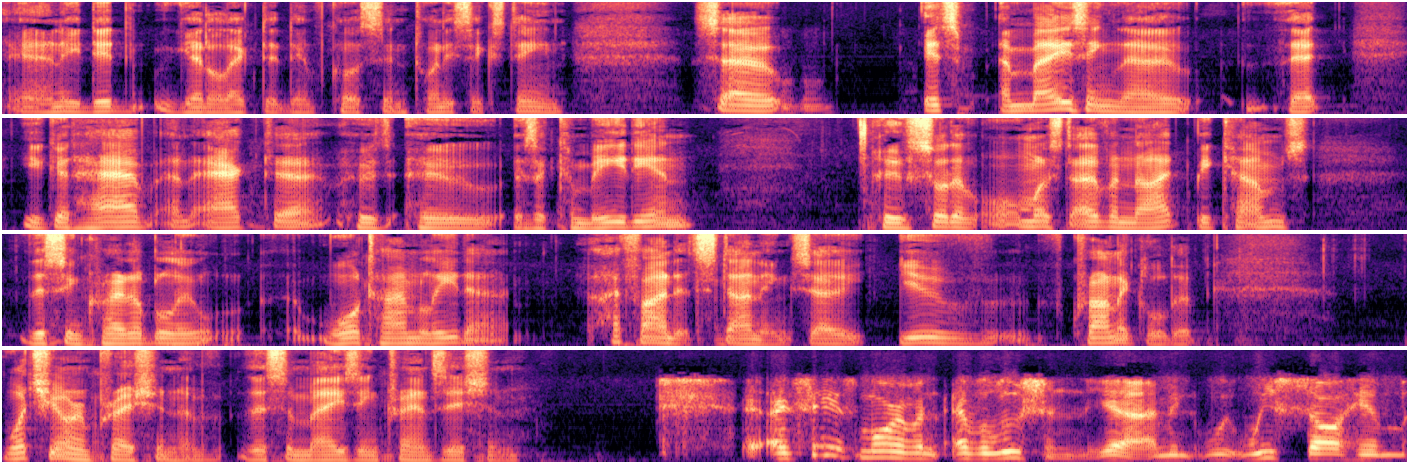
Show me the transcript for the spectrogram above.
And he did get elected, of course, in 2016. So it's amazing, though, that you could have an actor who who is a comedian who sort of almost overnight becomes this incredible wartime leader. I find it stunning. So you've chronicled it. What's your impression of this amazing transition? I'd say it's more of an evolution. Yeah, I mean, we, we saw him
